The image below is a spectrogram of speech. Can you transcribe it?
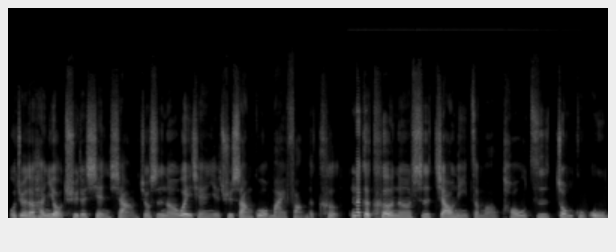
我觉得很有趣的现象，就是呢，我以前也去上过买房的课，那个课呢是教你怎么投资中古屋、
